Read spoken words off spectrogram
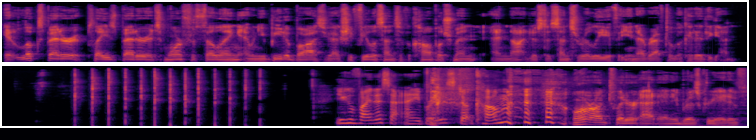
it looks better, it plays better, it's more fulfilling, and when you beat a boss, you actually feel a sense of accomplishment and not just a sense of relief that you never have to look at it again. You can find us at annybros.com. or on Twitter at AnnieBrosCreative,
